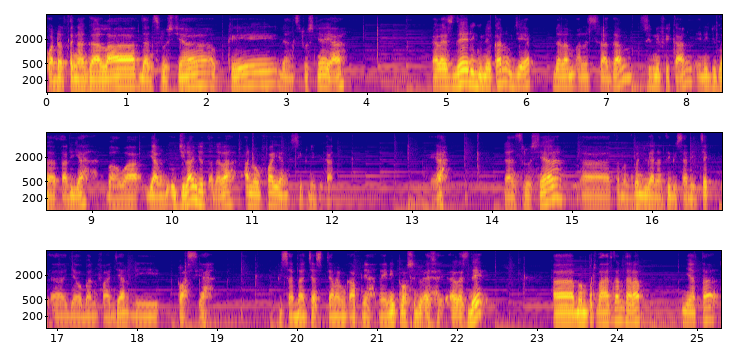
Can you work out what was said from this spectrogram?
kuadrat tengah galat dan seterusnya, oke okay, dan seterusnya ya. LSD digunakan UJF dalam analisis seragam signifikan. Ini juga tadi ya bahwa yang diuji lanjut adalah ANOVA yang signifikan. Ya. Dan seterusnya eh, teman-teman juga nanti bisa dicek uh, jawaban Fajar di kelas ya. Bisa baca secara lengkapnya. Nah, ini prosedur LSD eh, mempertahankan taraf nyata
